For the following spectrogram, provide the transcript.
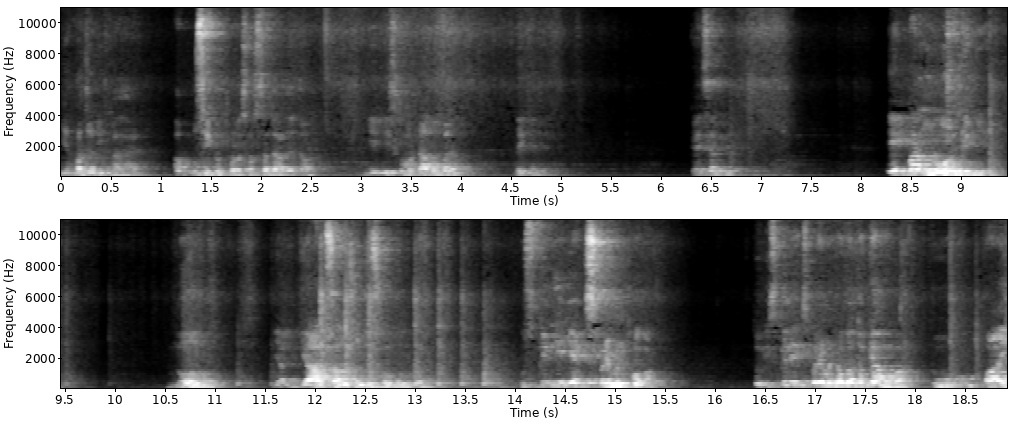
यहाँ जो लिखा है, अब उसी को थोड़ा सा सजा देता हूँ। ये इसको हटा दो पहले देखिए कैसे एक बार नोन के लिए नोन या ज्ञात सॉल्यूशन जिसको बोलते हैं, उसके लिए ये एक्सपेरिमेंट होगा। तो इसके लिए एक्सपेरिमेंट होगा तो क्या होगा? टू पाई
